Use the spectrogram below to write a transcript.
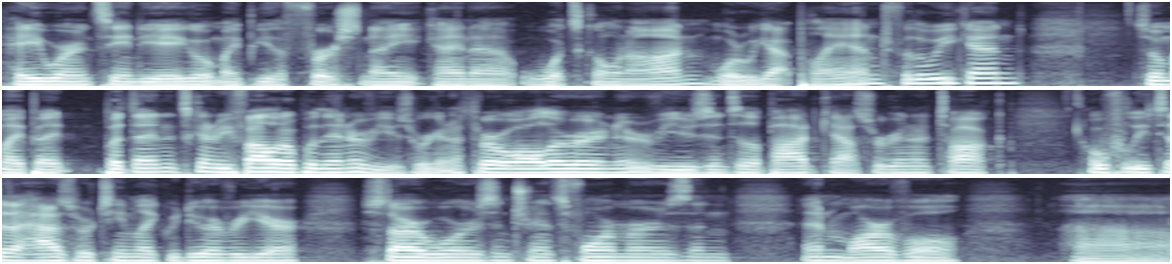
hey, we're in San Diego. It might be the first night, kind of what's going on, what do we got planned for the weekend. So it might be, but then it's going to be followed up with interviews. We're going to throw all of our interviews into the podcast. We're going to talk, hopefully, to the Hasbro team like we do every year, Star Wars and Transformers and and Marvel. Uh,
